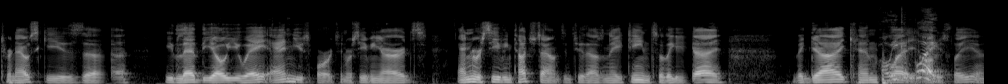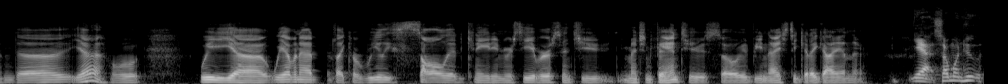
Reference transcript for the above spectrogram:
Ternowski is uh, he led the OUA and U Sports in receiving yards and receiving touchdowns in 2018. So the guy, the guy can play, oh, can play. obviously, and uh, yeah, well, we uh, we haven't had like a really solid Canadian receiver since you mentioned Fantuz, so it'd be nice to get a guy in there. Yeah, someone who,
